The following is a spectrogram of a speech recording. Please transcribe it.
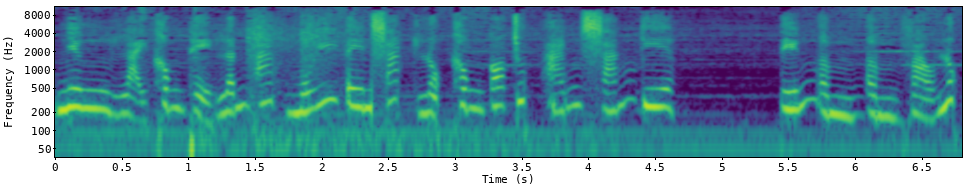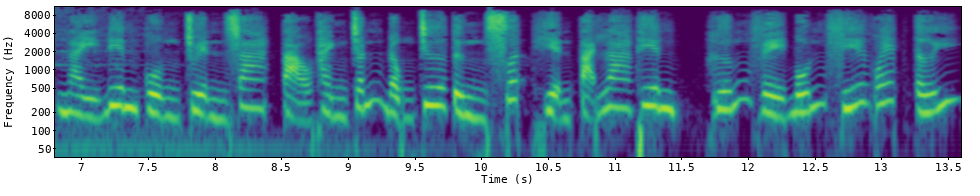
nhưng lại không thể lấn áp mũi tên sát lục không có chút ánh sáng kia. Tiếng ầm ầm vào lúc này điên cuồng truyền ra tạo thành chấn động chưa từng xuất hiện tại La Thiên, hướng về bốn phía quét tới.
